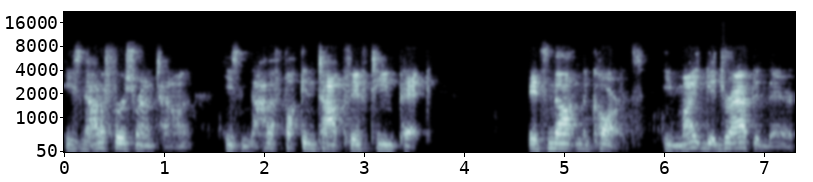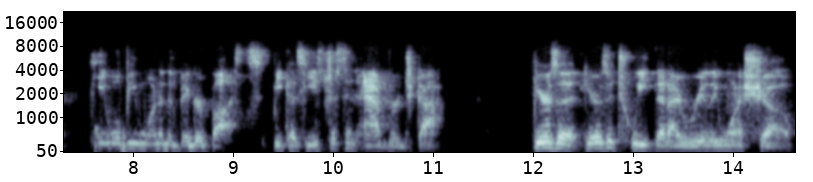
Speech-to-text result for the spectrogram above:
He's not a first round talent. He's not a fucking top 15 pick. It's not in the cards. He might get drafted there. He will be one of the bigger busts because he's just an average guy. Here's a here's a tweet that I really want to show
